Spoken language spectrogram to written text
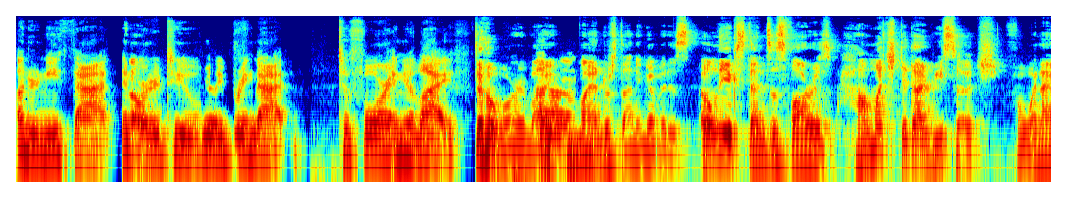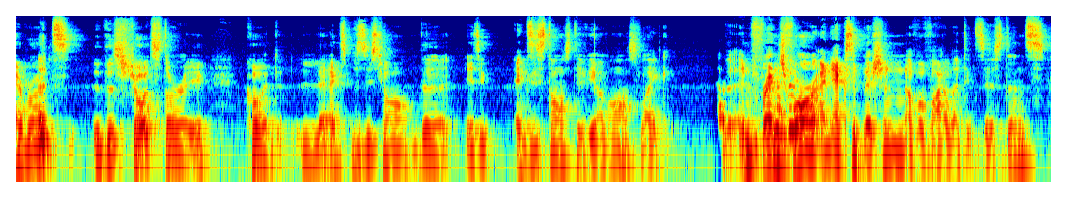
underneath that in oh. order to really bring that to fore in your life. Don't worry, my um, my understanding of it is only extends as far as how much did I research for when I wrote this short story called L'exposition d'une existence de violence, like in French for an exhibition of a violent existence,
